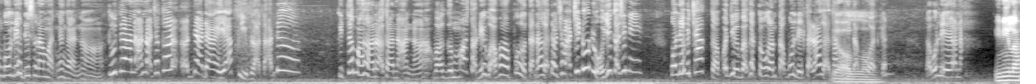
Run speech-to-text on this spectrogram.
boleh diselamatkan kan. Ha, tu dia anak-anak cakap ni ada air api pula tak ada. Kita mengharapkan anak-anak warga emas tak boleh buat apa-apa. Tak larat dah. Macam makcik duduk je kat sini. Boleh bercakap aja. Sebab kata orang tak boleh. Tak larat Ya kaki tak Allah. kuat kan. Tak boleh anak Inilah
